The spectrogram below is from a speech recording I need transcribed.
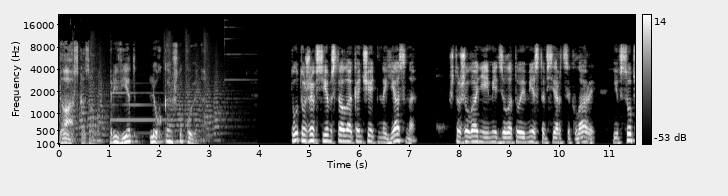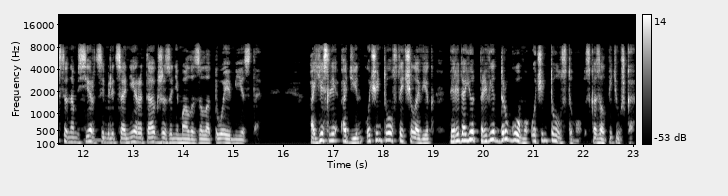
«Да», — сказал он, — «привет, легкая штуковина». Тут уже всем стало окончательно ясно, что желание иметь золотое место в сердце Клары и в собственном сердце милиционера также занимало золотое место. А если один очень толстый человек передает привет другому очень толстому, сказал Петюшка,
